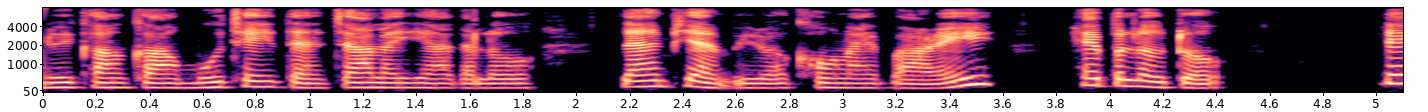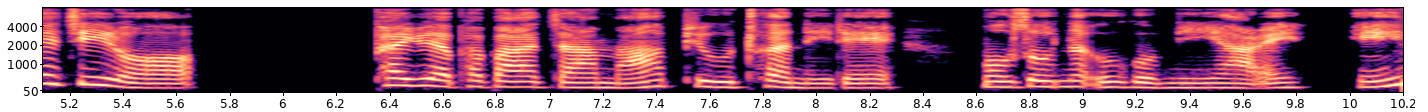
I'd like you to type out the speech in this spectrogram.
နှွေးကောင်းကောင်းမူးချိန်တန်ကြားလိုက်ရတယ်လို့လမ်းပြန်ပြီးတော့ခုံလိုက်ပါတယ်။ဟဲ့ပလုတ်တော့လှည့်ကြည့်တော့ဖက်ရွက်ဖဖကြားမှာပြူထွက်နေတဲ့မုံစိုးနှစ်ဦးကိုမြင်ရတယ်။ဟင်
